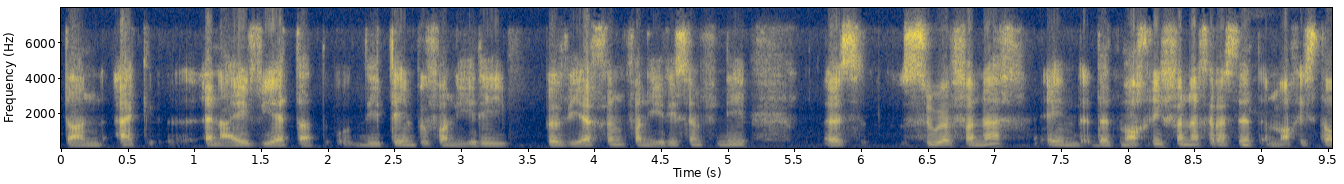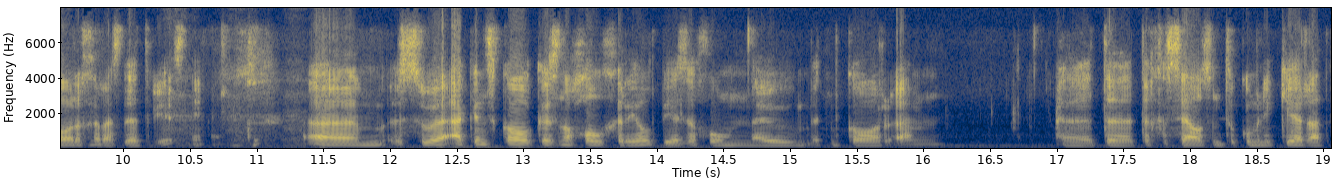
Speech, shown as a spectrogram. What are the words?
dan ek en hy weet dat die tempo van hierdie beweging van hierdie simfonie is so vinnig en dit mag nie vinniger as dit en mag nie stadiger as dit wees nie. Ehm um, so ek en Skalk is nogal gereeld besig om nou met mekaar ehm um, uh, te te gesels en te kommunikeer dat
